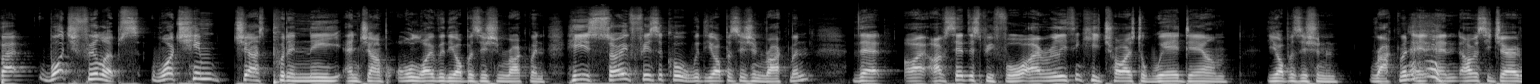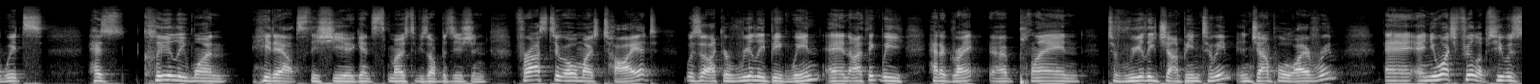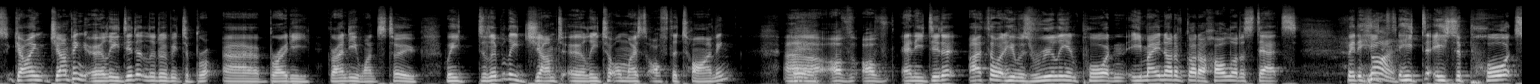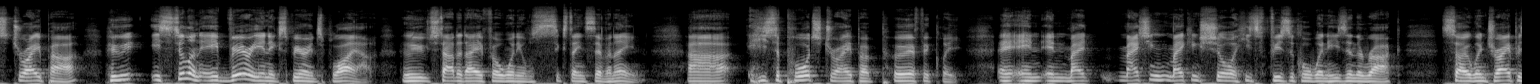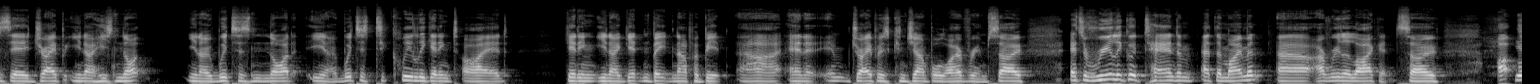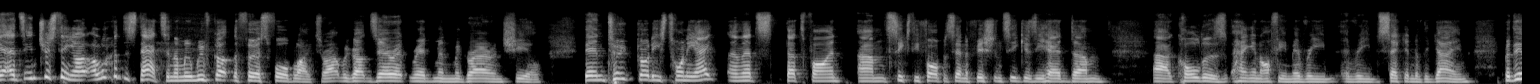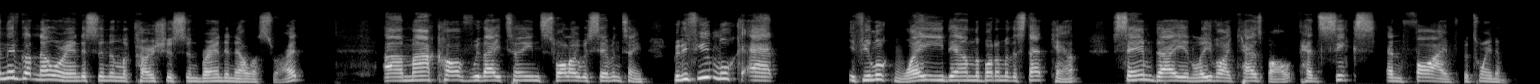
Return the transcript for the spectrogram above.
But watch Phillips, watch him just put a knee and jump all over the opposition ruckman. He is so physical with the opposition ruckman that I, I've said this before. I really think he tries to wear down the opposition ruckman, and, and obviously Jarrod Witts has clearly won hit outs this year against most of his opposition. For us to almost tie it was like a really big win, and I think we had a great uh, plan to really jump into him and jump all over him. And, and you watch Phillips; he was going jumping early. Did it a little bit to Bro, uh, Brodie Grundy once too. We deliberately jumped early to almost off the timing. Uh, of of and he did it. I thought he was really important. He may not have got a whole lot of stats, but he No. he he supports Draper, who is still an, a very inexperienced player who started AFL when he was 16, 17. Uh, he supports Draper perfectly and, and, and ma- matching, making sure he's physical when he's in the ruck. So when Draper's there, Draper, you know, he's not, you know, Witts is not, you know, Witts is t- clearly getting tired getting you know getting beaten up a bit, uh, and, it, and Drapers can jump all over him. So it's a really good tandem at the moment. Uh, I really like it. So Yeah, it's interesting. I, I look at the stats, and I mean, we've got the first four blokes, right? We've got Zeret, Redman, McGrath, and Shiel. Then Touk got his 28, and that's that's fine. Um, 64% efficiency because he had um, uh, Calder's hanging off him every every second of the game. But then they've got Noah Anderson and Lukosius and Brandon Ellis, right? Uh, Markov with 18, Swallow with 17. But if you look at if you look way down the bottom of the stat count, Sam Day and Levi Casboult had six and five between them.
